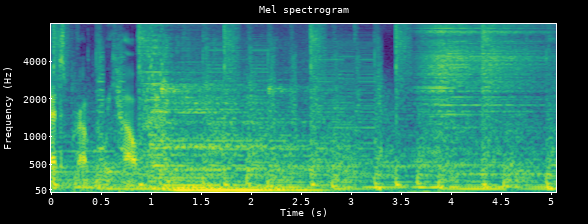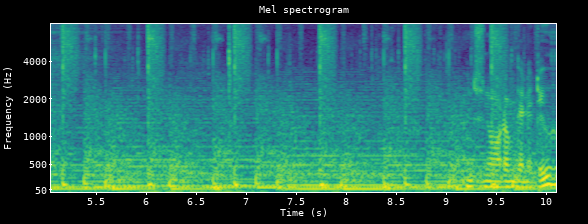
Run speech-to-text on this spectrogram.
That's probably how. And you know what I'm gonna do?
